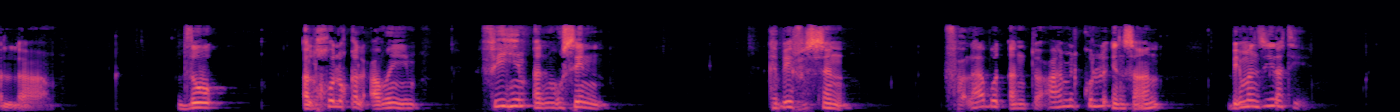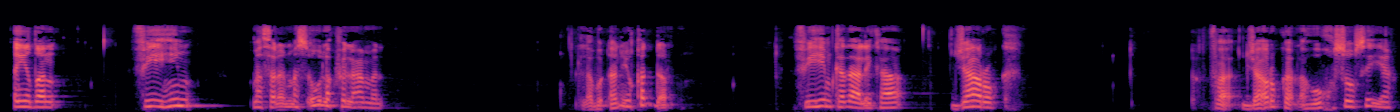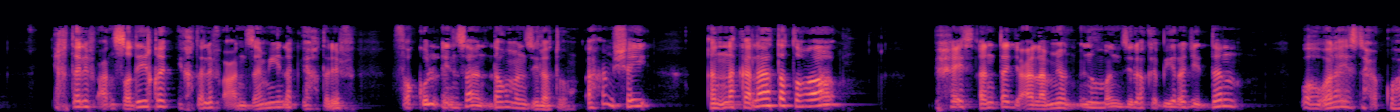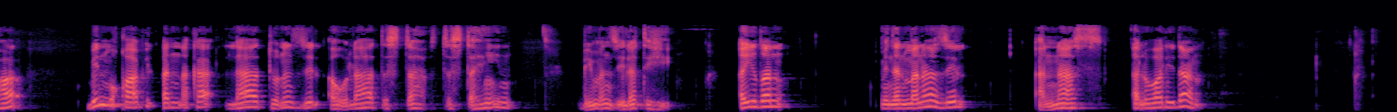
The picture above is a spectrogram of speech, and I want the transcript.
ذو الخلق العظيم فيهم المسن كبير في السن. فلا بد أن تعامل كل إنسان بمنزلته. أيضا فيهم مثلا مسؤولك في العمل. لابد أن يقدر. فيهم كذلك جارك. فجارك له خصوصية. يختلف عن صديقك يختلف عن زميلك يختلف. فكل إنسان له منزلته. أهم شيء أنك لا تطغى بحيث أن تجعل منه منزلة كبيرة جدا وهو لا يستحقها. بالمقابل أنك لا تنزل أو لا تستهين بمنزلته. أيضا من المنازل الناس الوالدان.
